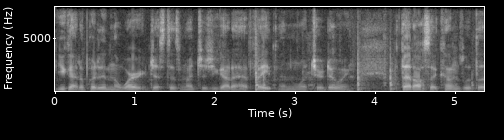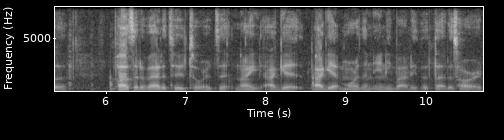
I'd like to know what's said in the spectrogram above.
you gotta put in the work just as much as you gotta have faith in what you're doing. But that also comes with a positive attitude towards it and I, I get I get more than anybody that that is hard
